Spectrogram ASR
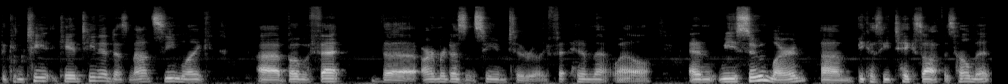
the canteen- cantina does not seem like uh, Boba Fett. The armor doesn't seem to really fit him that well, and we soon learn um, because he takes off his helmet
